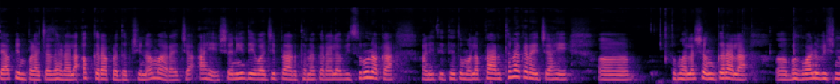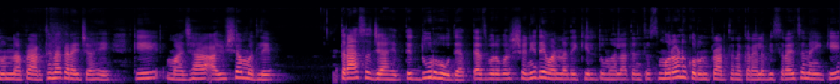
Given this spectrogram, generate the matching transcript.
त्या पिंपळाच्या झाडाला अकरा प्रदक्षिणा मारायच्या आहे. शनी देवाची प्रार्थना करायला विसरू नका आणि तिथे तुम्हाला प्रार्थना करायची आहे. तुम्हाला शंकराला भगवान विष्णूंना प्रार्थना करायची आहे की माझ्या आयुष्यामधले त्रास जे आहेत ते दूर होऊ द्यात. त्याचबरोबर शनिदेवांना देखील तुम्हाला त्यांचं स्मरण करून प्रार्थना करायला विसरायचं नाही की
